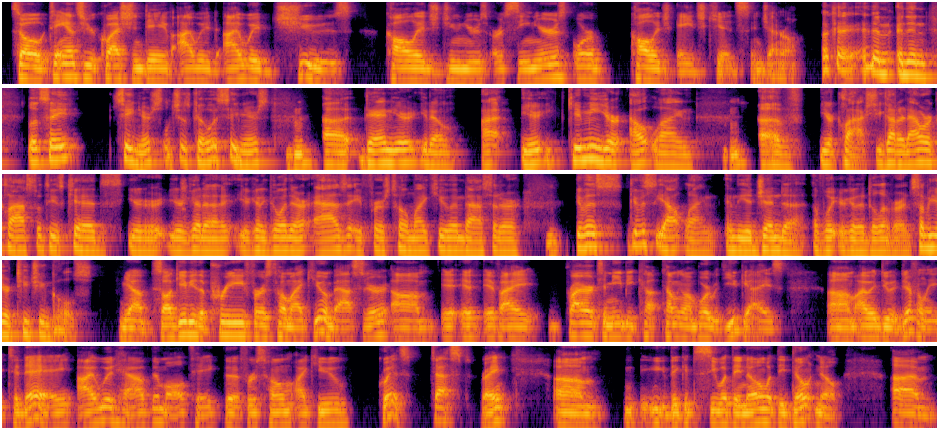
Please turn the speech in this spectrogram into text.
So to answer your question, Dave, I would I would choose college juniors or seniors or college age kids in general. Okay, and then and then let's say seniors. Let's just go with seniors. Mm-hmm. Uh, Dan, you're you know, uh, you give me your outline mm-hmm. of your class. You got an hour class with these kids. You're you're gonna you're gonna go in there as a first home IQ ambassador. Mm-hmm. Give us give us the outline and the agenda of what you're going to deliver and some of your teaching goals. Yeah, so I'll give you the pre first home IQ ambassador. Um, if if I prior to me be coming on board with you guys, um, I would do it differently. Today, I would have them all take the first home IQ quiz test. Right? Um, they get to see what they know, what they don't know. Um,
